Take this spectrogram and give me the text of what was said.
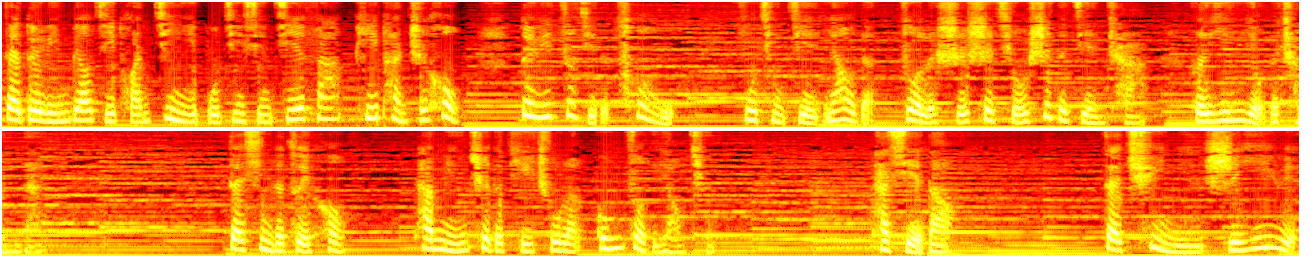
在对林彪集团进一步进行揭发批判之后，对于自己的错误。父亲简要的做了实事求是的检查和应有的承担。在信的最后，他明确的提出了工作的要求。他写道：“在去年十一月，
